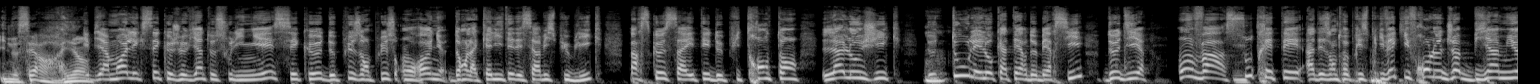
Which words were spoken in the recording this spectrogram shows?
il ne sert à rien. Eh bien, moi, l'excès que je viens te souligner, c'est que de plus en plus, on rogne dans la qualité des services publics parce que ça a été depuis 30 ans la logique de Mhm. tous les locataires de Bercy de dire on va sous-traiter à des entreprises privées qui feront le job bien mieux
